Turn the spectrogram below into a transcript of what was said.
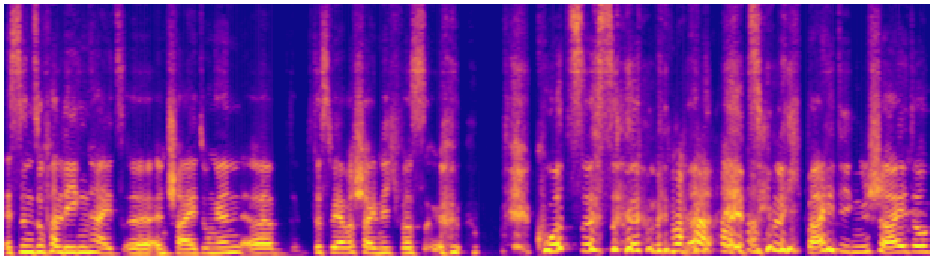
es sind so Verlegenheitsentscheidungen. Äh, äh, das wäre wahrscheinlich was kurzes mit einer ziemlich beidigen Scheidung.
